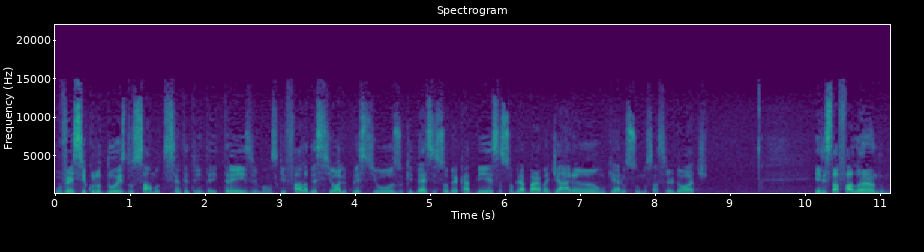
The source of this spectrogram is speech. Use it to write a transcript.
O versículo 2 do Salmo 133, irmãos, que fala desse óleo precioso que desce sobre a cabeça, sobre a barba de Arão, que era o sumo sacerdote ele está falando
